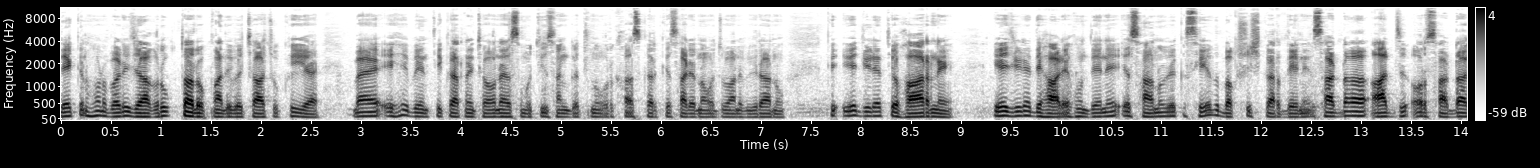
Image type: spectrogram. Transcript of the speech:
ਲੇਕਿਨ ਹੁਣ ਬੜੀ ਜਾਗਰੂਕਤਾ ਲੋਕਾਂ ਦੇ ਵਿੱਚ ਆ ਚੁੱਕੀ ਹੈ। ਮੈਂ ਇਹ ਬੇਨਤੀ ਕਰਨੀ ਚਾਹੁੰਦਾ ਸਮੁੱਚੀ ਸੰਗਤ ਨੂੰ ਔਰ ਖਾਸ ਕਰਕੇ ਸਾਡੇ ਨੌਜਵਾਨ ਵੀਰਾਂ ਨੂੰ ਕਿ ਇਹ ਜਿਹੜੇ ਤਿਉਹਾਰ ਨੇ, ਇਹ ਜਿਹੜੇ ਦਿਹਾੜੇ ਹੁੰਦੇ ਨੇ, ਇਹ ਸਾਨੂੰ ਇੱਕ ਸੇਧ ਬਖਸ਼ਿਸ਼ ਕਰਦੇ ਨੇ। ਸਾਡਾ ਅੱਜ ਔਰ ਸਾਡਾ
